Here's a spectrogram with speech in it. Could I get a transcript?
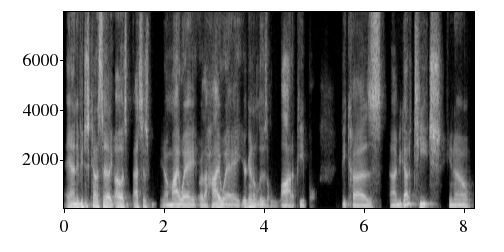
And if you just kind of say like, oh, it's that's just you know my way or the highway, you're going to lose a lot of people because um, you got to teach, you know.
